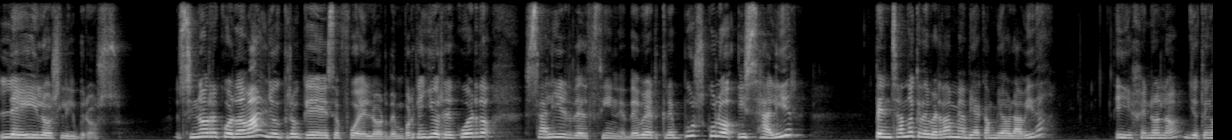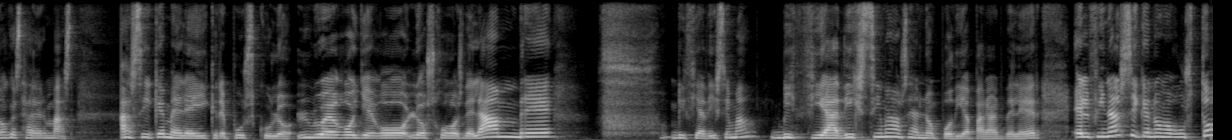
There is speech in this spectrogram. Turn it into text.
leí los libros. Si no recuerdo mal, yo creo que ese fue el orden, porque yo recuerdo salir del cine, de ver Crepúsculo y salir pensando que de verdad me había cambiado la vida. Y dije, no, no, yo tengo que saber más. Así que me leí Crepúsculo. Luego llegó Los Juegos del Hambre. viciadísima, viciadísima, o sea, no podía parar de leer. El final sí que no me gustó,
